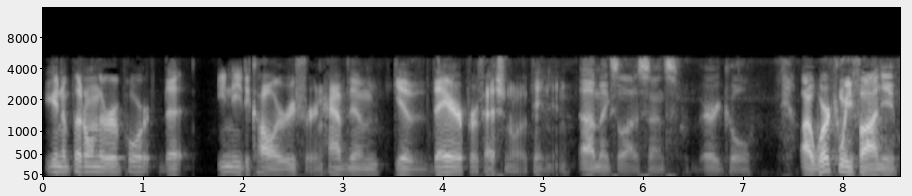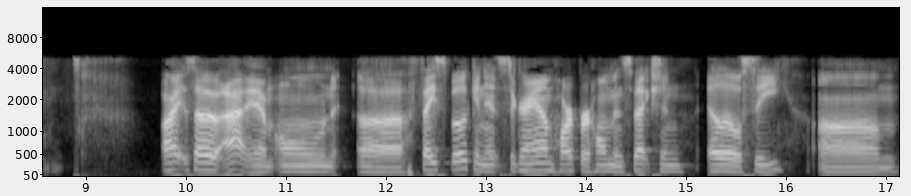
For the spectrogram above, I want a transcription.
You're gonna put on the report that you need to call a roofer and have them give their professional opinion. That makes a lot of sense. Very cool. All right, where can we find you? All right, so I am on uh, Facebook and Instagram, Harper Home Inspection LLC. Um,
